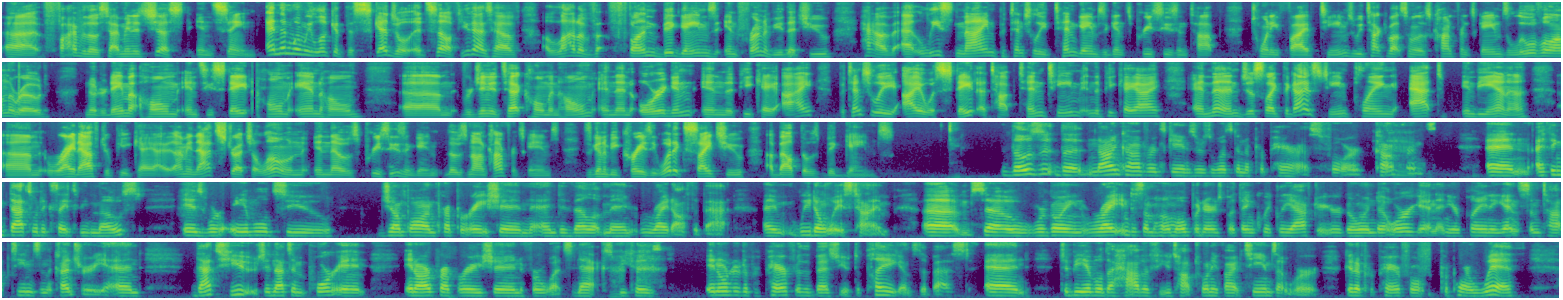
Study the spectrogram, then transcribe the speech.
uh, five of those. I mean, it's just insane. And then when we look at the schedule itself, you guys have a lot of fun big games in front of you that you have at least nine, potentially 10 games against preseason top 25 teams. We talked about some of those conference games Louisville on the road, Notre Dame at home, NC State home and home um, Virginia Tech home and home, and then Oregon in the PKI, potentially Iowa State, a top 10 team in the PKI, and then just like the guys' team playing at Indiana um, right after PKI. I mean, that stretch alone in those preseason games, those non conference games, is going to be crazy. What excites you about those big games? Those the non-conference games is what's going to prepare us for mm-hmm. conference, mm. and I think that's what excites me most is we're able to jump on preparation and development right off the bat. And we don't waste time. Um, so we're going right into some home openers, but then quickly after you're going to Oregon and you're playing against some top teams in the country. And that's huge and that's important in our preparation for what's next because in order to prepare for the best, you have to play against the best. And to be able to have a few top 25 teams that we're going to prepare for prepare with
